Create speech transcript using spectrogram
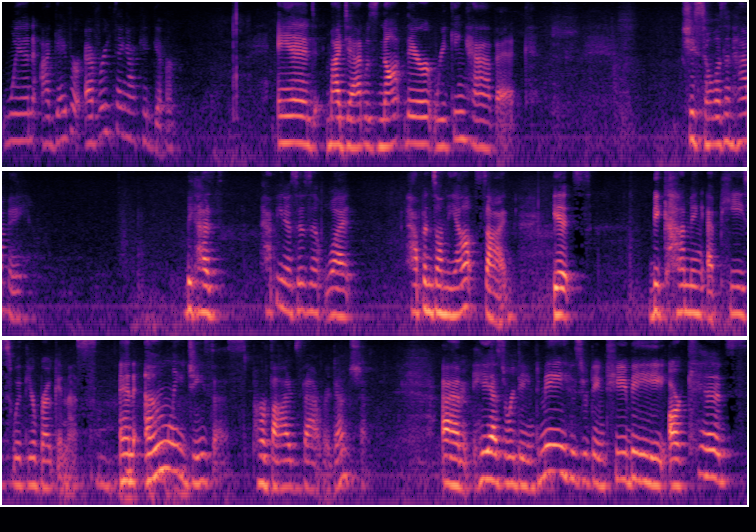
when I gave her everything I could give her, and my dad was not there wreaking havoc, she still wasn't happy. Because happiness isn't what happens on the outside, it's becoming at peace with your brokenness. And only Jesus provides that redemption. Um, he has redeemed me, He's redeemed Hubie, our kids,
